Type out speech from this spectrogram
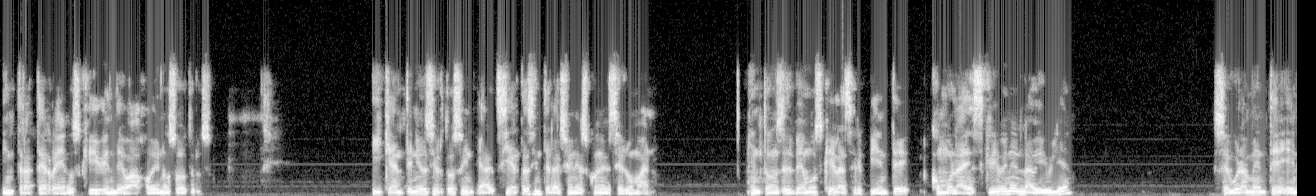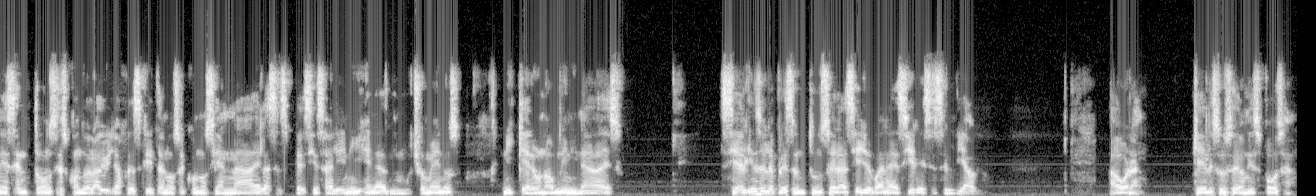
intraterrenos, que viven debajo de nosotros, y que han tenido ciertos, ciertas interacciones con el ser humano. Entonces vemos que la serpiente, como la describen en la Biblia, seguramente en ese entonces, cuando la Biblia fue escrita, no se conocía nada de las especies alienígenas, ni mucho menos, ni que era un ovni, ni nada de eso. Si a alguien se le presenta un ser así, ellos van a decir, ese es el diablo. Ahora, ¿qué le sucedió a mi esposa?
